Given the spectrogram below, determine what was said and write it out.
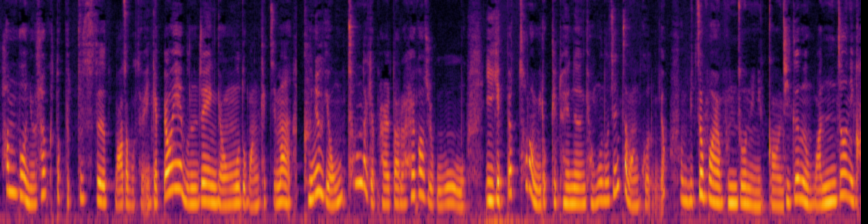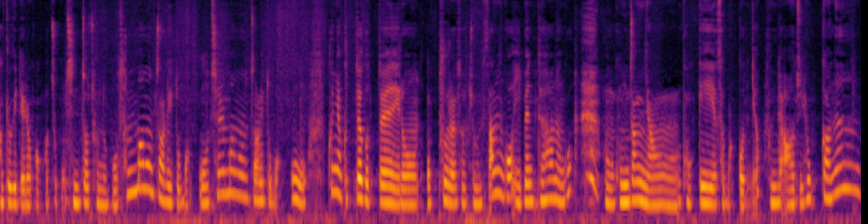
한번 이 사각턱 부투스 맞아보세요. 이게 뼈의 문제인 경우도 많겠지만 근육이 엄청나게 발달을 해가지고 이게 뼈처럼 이렇게 되는 경우도 진짜 많거든요. 믿져봐야 본전이니까 지금은 완전히 가격이 내려가가지고 진짜 저는 뭐 3만원짜리도 맞고 7만원짜리도 맞고 그냥 그때그때 이런 어플에서 좀 싼 거? 이벤트 하는 거? 어, 공장형 거기에서 맞거든요. 근데 아주 효과는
